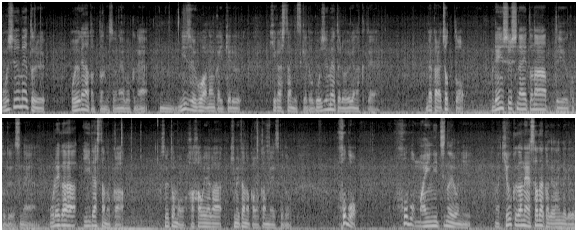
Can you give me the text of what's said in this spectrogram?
50m 泳げなかったんですよね僕ね、うん、25はなんかいける気がしたんですけど 50m 泳げなくて。だからちょっと練習しないとなっていうことでですね俺が言い出したのかそれとも母親が決めたのか分かんないですけどほぼほぼ毎日のように、まあ、記憶がね定かではないんだけど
